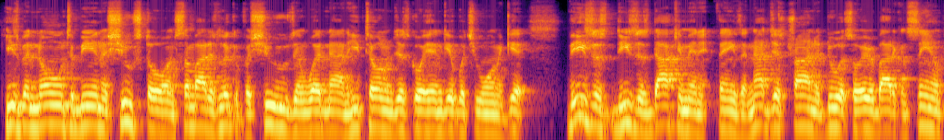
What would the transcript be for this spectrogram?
He's been known to be in a shoe store and somebody's looking for shoes and whatnot. And he told them just go ahead and get what you want to get. These are these are documented things and not just trying to do it so everybody can see him.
